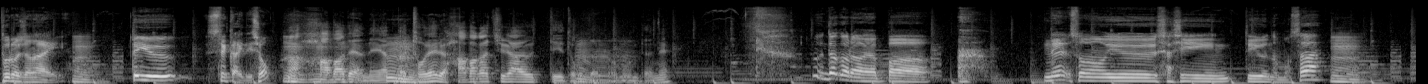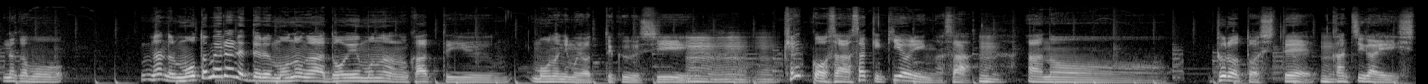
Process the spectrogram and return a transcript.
プロじゃないっうん。ていう世界でしょ、まあ、幅だよね。やっぱり撮れる幅が違うっていうところだと思うんだよね。だからやっぱねそういう写真っていうのもさうん。なんかもうなんだろう求められてるものがどういうものなのかっていうものにもよってくるし、うんうん結構ささっききよりんがさ、うん。あのープロとしてうん。勘違いし、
